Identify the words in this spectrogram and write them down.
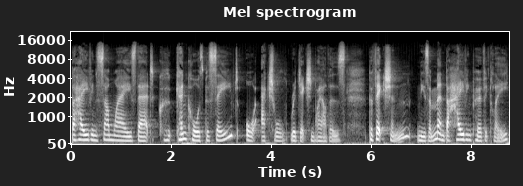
behave in some ways that can cause perceived or actual rejection by others. Perfectionism and behaving perfectly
